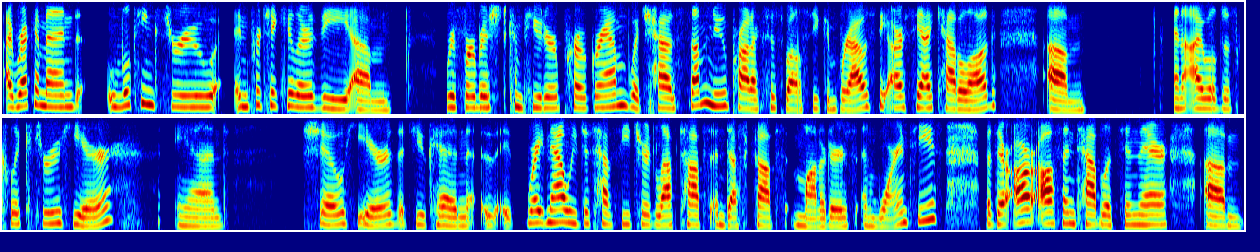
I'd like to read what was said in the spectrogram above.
I recommend looking through in particular the um, refurbished computer program which has some new products as well. So you can browse the RCI catalog. Um, and I will just click through here and show here that you can, it, right now we just have featured laptops and desktops, monitors, and warranties, but there are often tablets in there. Um,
